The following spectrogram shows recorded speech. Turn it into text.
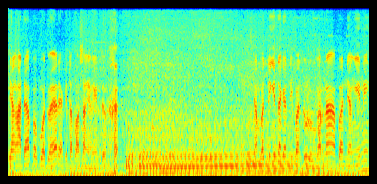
yang ada apa buat WR ya? Kita pasang yang itu. Yang penting kita ganti ban dulu karena ban yang ini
